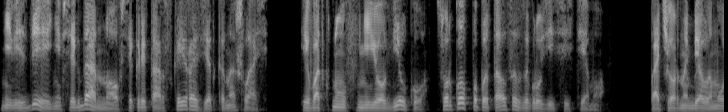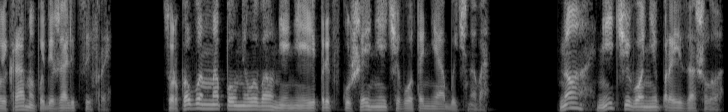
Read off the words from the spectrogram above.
не везде и не всегда, но в секретарской розетка нашлась. И воткнув в нее вилку, Сурков попытался загрузить систему. По черно-белому экрану побежали цифры. Суркова наполнило волнение и предвкушение чего-то необычного. Но ничего не произошло.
